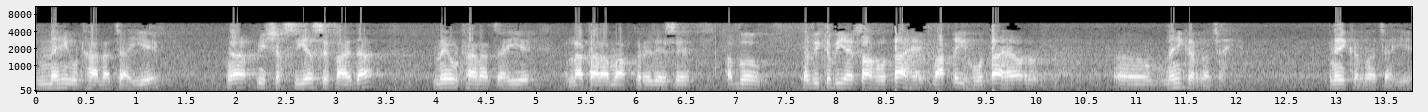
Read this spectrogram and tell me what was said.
نہیں اٹھانا چاہیے۔ ہاں، اپنی شخصیت سے فائدہ نہیں اٹھانا چاہیے۔ اللہ تعالیٰ معاف کرے جیسے۔ اب کبھی کبھی ایسا ہوتا ہے، واقعی ہوتا ہے اور نہیں کرنا چاہیے۔ نہیں کرنا چاہیے۔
